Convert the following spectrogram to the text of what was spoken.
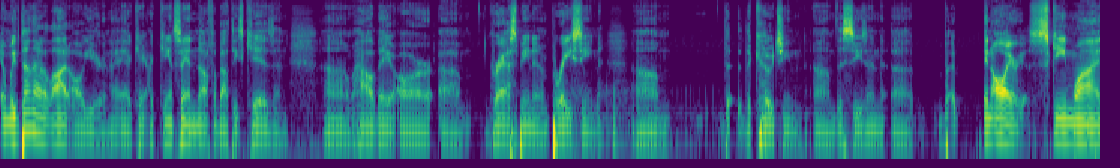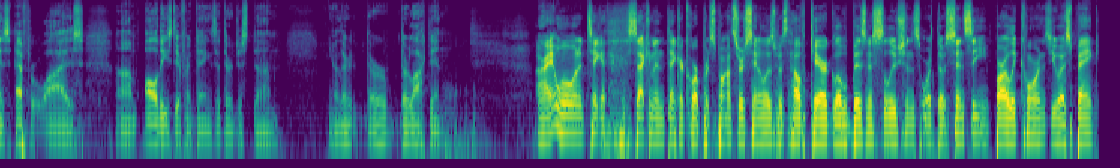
and we've done that a lot all year, and I, I can't I can't say enough about these kids and um, how they are um, grasping and embracing. Um, the the coaching um, this season, uh, in all areas, scheme wise, effort wise, um, all these different things that they're just, you know, they're they're they're locked in. All right. Well, I want to take a second and thank our corporate sponsors, St. Elizabeth's Healthcare, Global Business Solutions, Ortho Cincy, Barleycorn's, U.S. Bank,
